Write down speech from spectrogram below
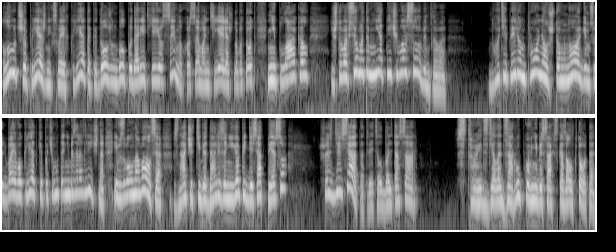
лучше прежних своих клеток и должен был подарить ее сыну Хосе Монтьеля, чтобы тот не плакал, и что во всем этом нет ничего особенного. Но теперь он понял, что многим судьба его клетки почему-то не безразлична, и взволновался. «Значит, тебе дали за нее пятьдесят песо?» «Шестьдесят», — ответил Бальтасар. «Стоит сделать зарубку в небесах», — сказал кто-то.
